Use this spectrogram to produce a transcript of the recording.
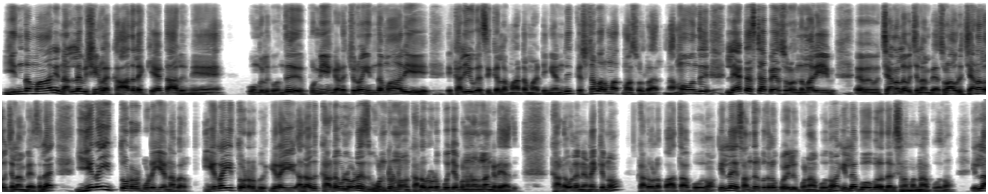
இந்த மாதிரி நல்ல விஷயங்களை காதலை கேட்டாலுமே உங்களுக்கு வந்து புண்ணியம் கிடைச்சிரும். இந்த மாதிரி கலியுக சிக்கலில் மாட்ட மாட்டீங்கன்னு கிருஷ்ண பரமாத்மா சொல்கிறார் நம்ம வந்து லேட்டஸ்ட்டாக பேசுகிறோம் இந்த மாதிரி சேனலை வச்செல்லாம் பேசுகிறோம் அவர் சேனலை வச்செல்லாம் பேசலை. இறை தொடர்புடைய நபர் இறை தொடர்பு இறை அதாவது கடவுளோட ஒன்றணும் கடவுளோட பூஜை பண்ணணும்லாம் கிடையாது. கடவுளை நினைக்கணும் கடவுளை பார்த்தா போதும். இல்லை சந்தர்ப்பத்தில் கோயிலுக்கு போனால் போதும். இல்லை கோபுர தரிசனம் பண்ணால் போதும். இல்லை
